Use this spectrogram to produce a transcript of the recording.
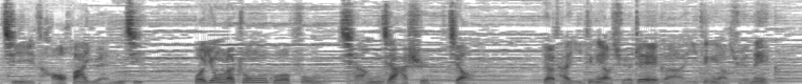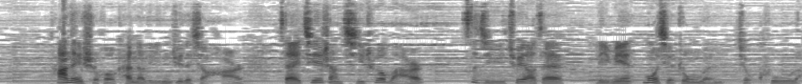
记》《桃花源记》，我用了中国父母强加式的教育，要他一定要学这个，一定要学那个。他那时候看到邻居的小孩在街上骑车玩，自己却要在里面默写中文，就哭了。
